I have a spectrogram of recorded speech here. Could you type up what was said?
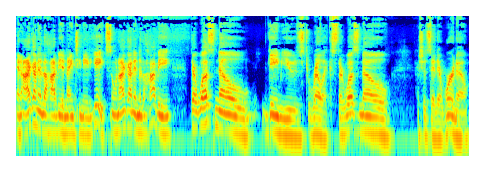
And I got into the hobby in 1988. So when I got into the hobby, there was no game used relics. There was no, I should say there were no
